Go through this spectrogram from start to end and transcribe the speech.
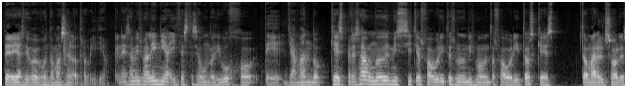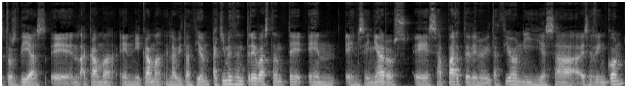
pero ya os digo que cuento más en el otro vídeo. En esa misma línea hice este segundo dibujo de llamando, que expresa uno de mis sitios favoritos, uno de mis momentos favoritos, que es tomar el sol estos días eh, en la cama, en mi cama, en la habitación. Aquí me centré bastante en enseñaros esa parte de mi habitación y esa, ese rincón,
